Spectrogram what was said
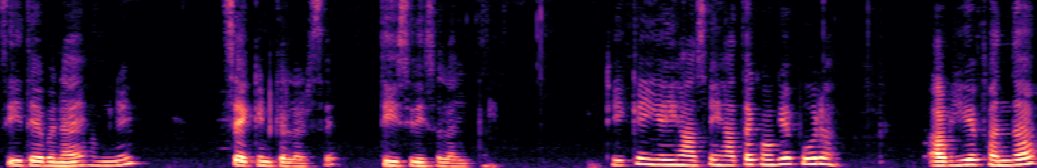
सीधे बनाए हमने सेकंड कलर से, तीसरी सिलाई पर। ठीक है, ये यहाँ से यहाँ तक हो गया पूरा। अब ये फंदा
